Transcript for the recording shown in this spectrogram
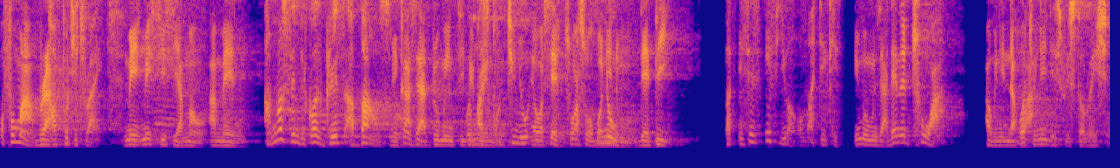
I'll put it right. May see amount. Amen. I'm not saying because grace abounds. We must continue. In sin. No. But it says if you are overtaken, what you need is restoration.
